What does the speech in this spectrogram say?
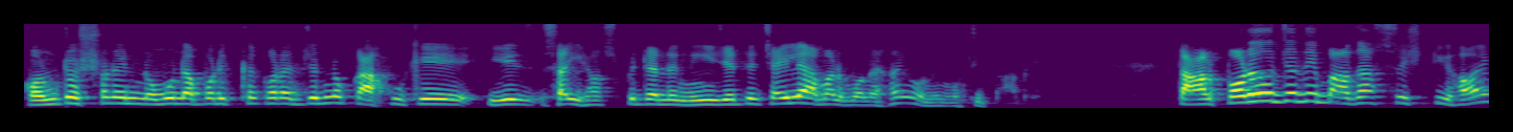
কণ্ঠস্বরের নমুনা পরীক্ষা করার জন্য কাকুকে ইএসআই হসপিটালে নিয়ে যেতে চাইলে আমার মনে হয় অনুমতি পাবে। তারপরেও যদি বাধা সৃষ্টি হয়,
